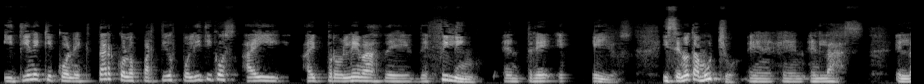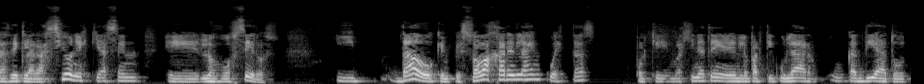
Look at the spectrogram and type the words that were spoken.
y tiene que conectar con los partidos políticos, hay, hay problemas de feeling entre ellos. Y se nota mucho en, en, las, en las declaraciones que hacen eh, los voceros. Y dado que empezó a bajar en las encuestas, porque imagínate en lo particular, un candidato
